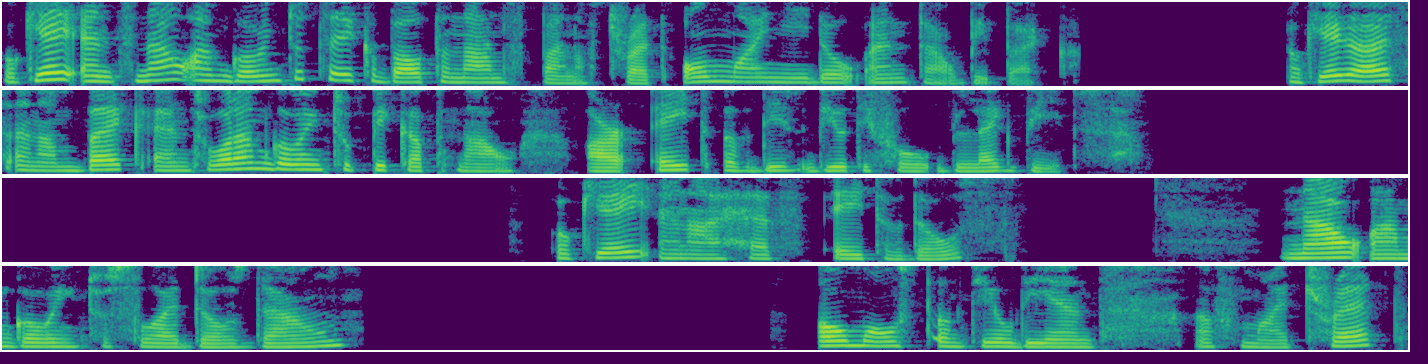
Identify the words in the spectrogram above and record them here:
Okay, and now I'm going to take about an arm span of thread on my needle and I'll be back. Okay guys, and I'm back and what I'm going to pick up now are 8 of these beautiful black beads. Okay, and I have 8 of those. Now I'm going to slide those down almost until the end of my thread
